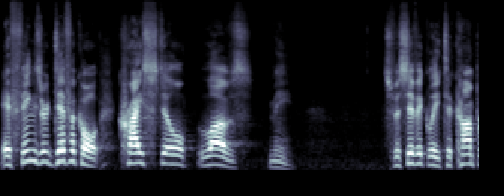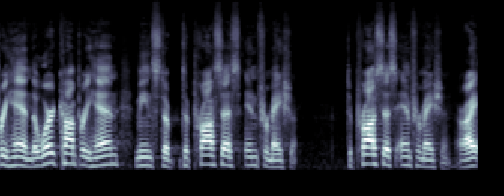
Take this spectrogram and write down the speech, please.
If things are difficult, Christ still loves me. Specifically, to comprehend. The word comprehend means to, to process information to process information, all right?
